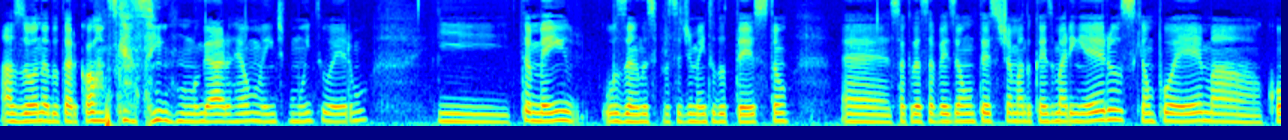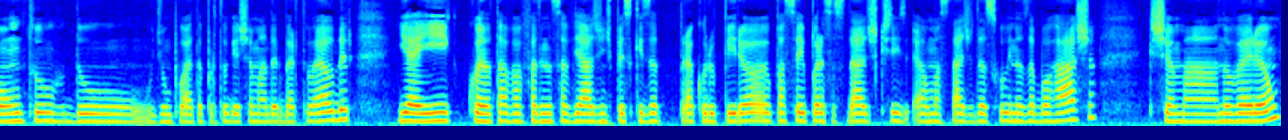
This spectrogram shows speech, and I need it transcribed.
a zona do Tarkovsky, assim, um lugar realmente muito ermo. E também usando esse procedimento do texto, é, só que dessa vez é um texto chamado Cães Marinheiros, que é um poema, conto do, de um poeta português chamado Herberto Helder. E aí, quando eu estava fazendo essa viagem de pesquisa para Curupira, eu passei por essa cidade, que é uma cidade das ruínas da borracha, que chama Noveirão.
